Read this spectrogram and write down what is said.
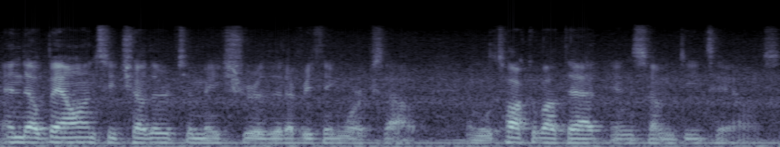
and they'll balance each other to make sure that everything works out. And we'll talk about that in some details.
